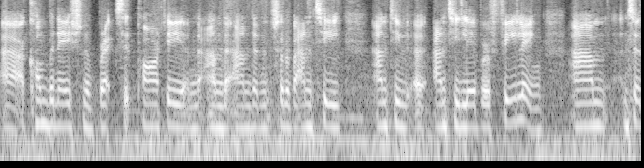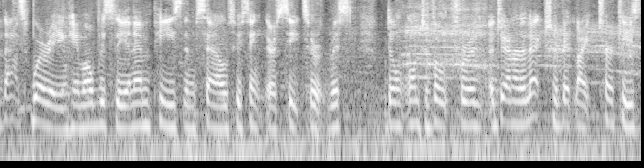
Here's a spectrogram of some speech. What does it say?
uh, a combination of Brexit Party and and, and a sort of anti anti uh, anti Labour feeling, um, and so that's worrying him. Obviously, and MPs themselves who think their seats are at risk don't want to vote for a, a general election, a bit like turkeys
